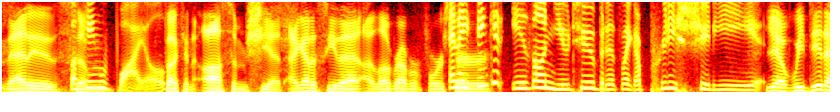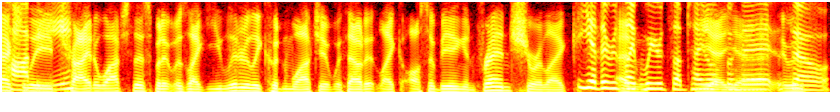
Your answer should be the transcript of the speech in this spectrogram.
That is Fucking wild. fucking awesome shit. I got to see that. I love Robert Forster. and I think it is on YouTube, but it's like a pretty shitty. Yeah, we did actually copy. try to watch this, but it was like you literally couldn't watch it without it like also being in French or like Yeah, there was like weird subtitles yeah, with yeah, it. it was- so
